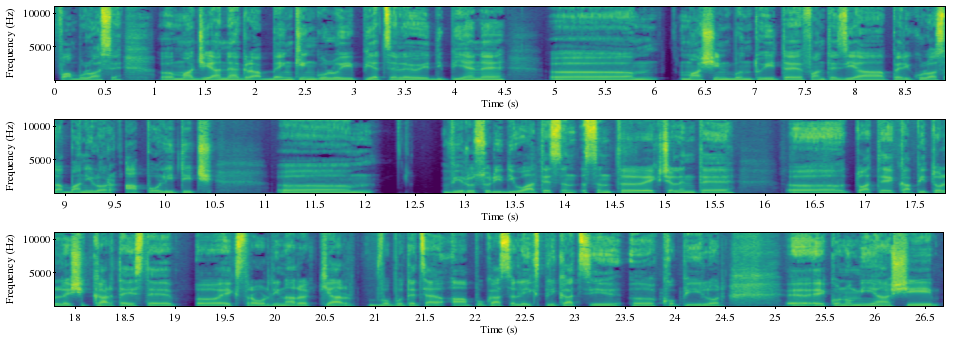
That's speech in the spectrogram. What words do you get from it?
fabuloase. Uh, magia neagră a bankingului, piețele edipiene, uh, mașini bântuite, fantezia periculoasă a banilor apolitici, uh, virusuri idiote, sunt, sunt uh, excelente uh, toate capitolele și cartea este uh, extraordinară, chiar vă puteți apuca să le explicați copiilor economia și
